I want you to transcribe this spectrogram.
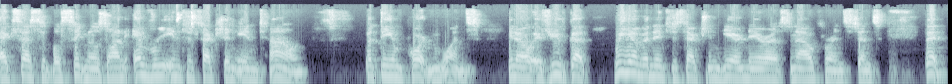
accessible signals on every intersection in town, but the important ones. You know, if you've got we have an intersection here near us now, for instance, that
